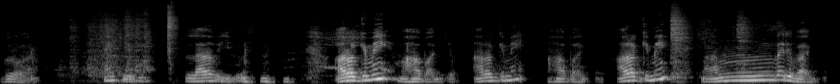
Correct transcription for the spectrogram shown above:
గురువారం థ్యాంక్ యూ లవ్ యూ ఆరోగ్యమే మహాభాగ్యం ఆరోగ్యమే మహాభాగ్యం ఆరోగ్యమే మనందరి భాగ్యం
